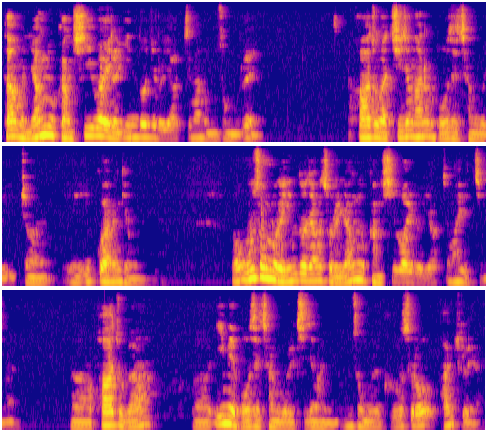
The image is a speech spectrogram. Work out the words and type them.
다음은 양육항 CY를 인도지로 약정한 운송물을 화주가 지정하는 보세 창고에 입구하는 경우입니다. 어, 운송물의 인도 장소를 양육항 CY로 약정하였지만 어, 화주가 어, 임의 보세 창고를 지정하면 운송물을 그것으로 반출해야 합니다.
